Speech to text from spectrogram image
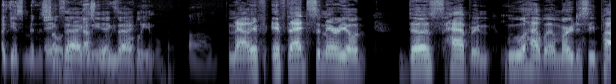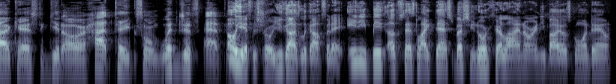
against Minnesota. Exactly, That's what we want, exactly. Now, if if that scenario does happen, we will have an emergency podcast to get our hot takes on what just happened. Oh yeah, for sure. You guys look out for that. Any big upsets like that, especially North Carolina or anybody else going down,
